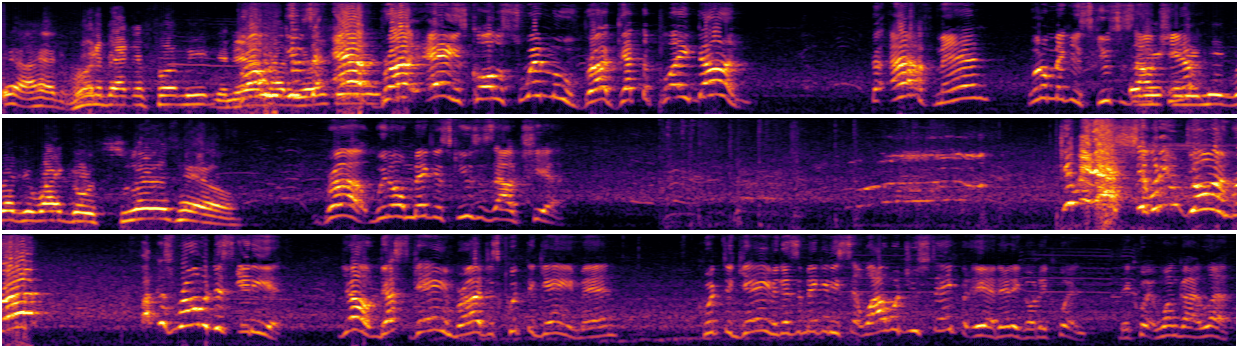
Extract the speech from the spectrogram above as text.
Yeah, I had running back in front of me. Then Bro, who gives an F, bro? Hey, it's called a swim move, bro. Get the play done. The F, man. We don't make excuses And out they, and here, they make Reggie White go slow as hell. bro. We don't make excuses out here. Give me that shit. What are you doing, bro? The fuck is wrong with this idiot? Yo, that's game, bro. Just quit the game, man. Quit the game. It doesn't make any sense. Why would you stay for? Yeah, there they go. They quitting. They quit. One guy left.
